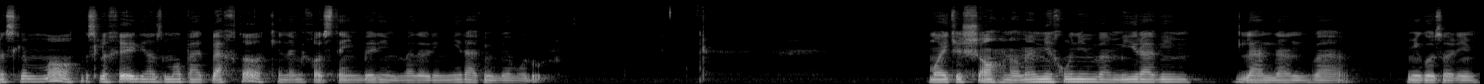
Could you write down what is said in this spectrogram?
مثل ما مثل خیلی از ما بدبختا که نمی‌خواسته این بریم و داریم می‌رویم به مرور. مایی که شاهنامه می‌خونیم و می‌رویم لندن و می‌گذاریم.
